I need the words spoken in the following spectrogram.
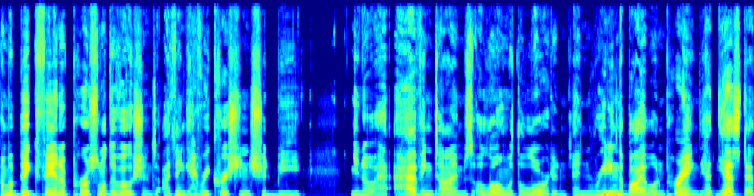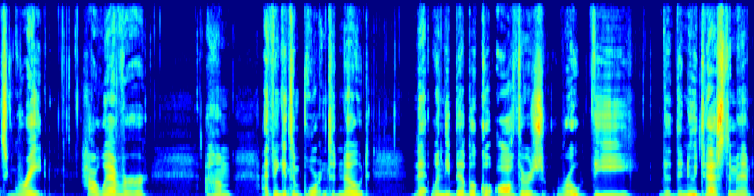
I'm a big fan of personal devotions. I think every Christian should be you know, ha- having times alone with the Lord and, and reading the Bible and praying. Yes, that's great. However, um, I think it's important to note that when the biblical authors wrote the, the, the New Testament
